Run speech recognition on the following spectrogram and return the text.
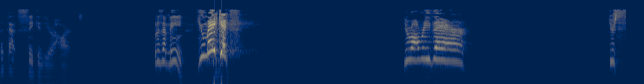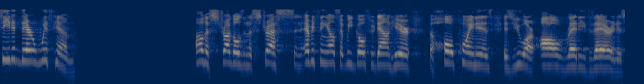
Let that sink into your heart. What does that mean? You make it! You're already there. You're seated there with Him. All the struggles and the stress and everything else that we go through down here, the whole point is, is you are already there in His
